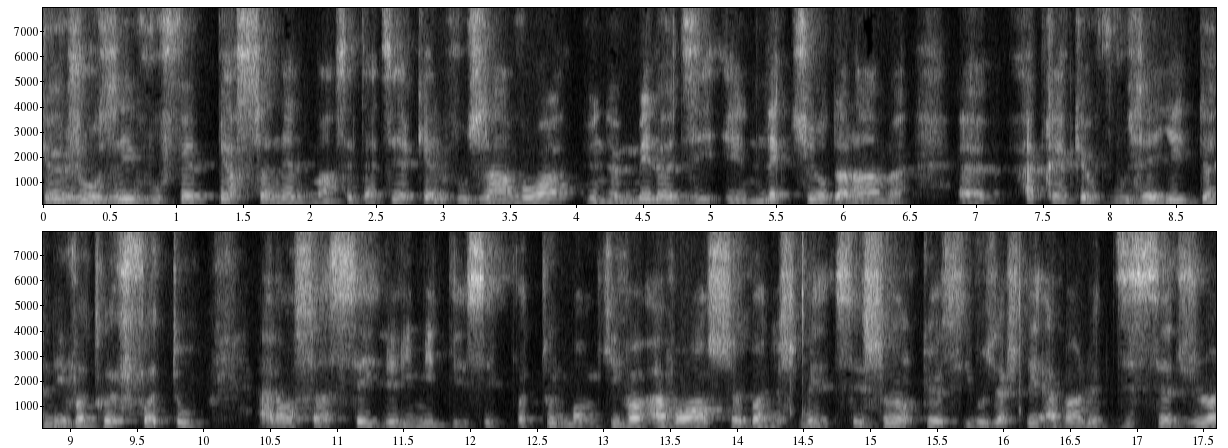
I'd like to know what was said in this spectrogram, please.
que José vous fait personnellement, c'est-à-dire qu'elle vous envoie une mélodie et une lecture de l'âme euh, après que vous ayez donné votre photo. Alors ça, c'est limité. C'est pas tout le monde qui va avoir ce bonus, mais c'est sûr que si vous achetez avant le 17 juin,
